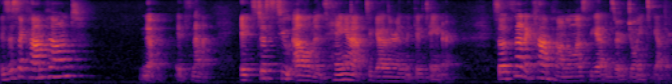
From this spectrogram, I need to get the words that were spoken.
Is this a compound? No, it's not. It's just two elements hanging out together in the container. So it's not a compound unless the atoms are joined together.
